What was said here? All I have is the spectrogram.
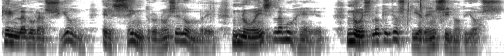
que en la adoración el centro no es el hombre, no es la mujer, no es lo que ellos quieren, sino Dios.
